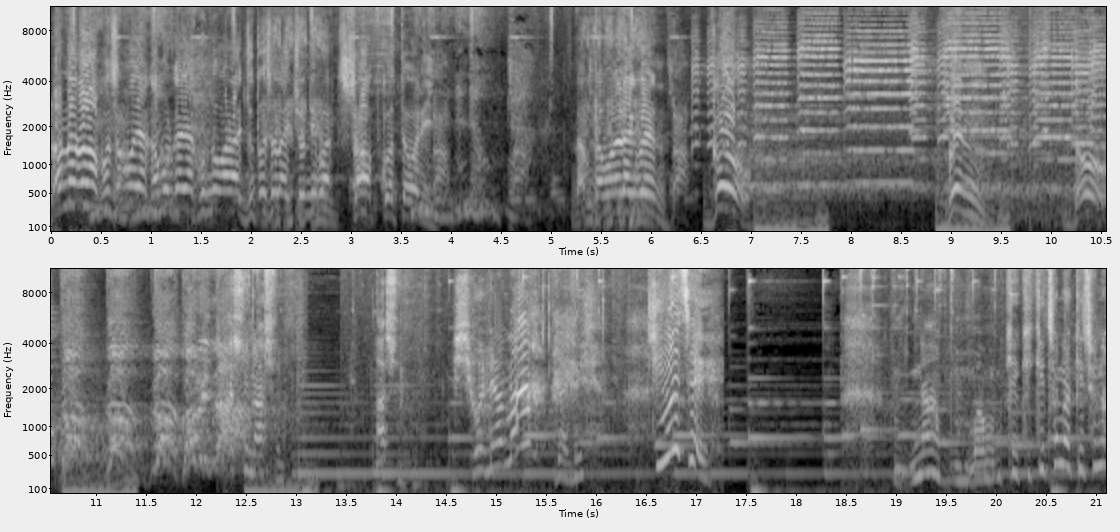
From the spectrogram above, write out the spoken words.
রান্না করা বাসন মাজা কাপড় কাজা কুন্ড মারা জুতো সেলাই চণ্ডীপাঠ সব করতে পারি। নামটা মনে রাখবেন গো। উইন দো আসুন আসুন। আসুন। সোনা মা কি হয়েছে? না কি- কি- কিছু না কিছু না।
